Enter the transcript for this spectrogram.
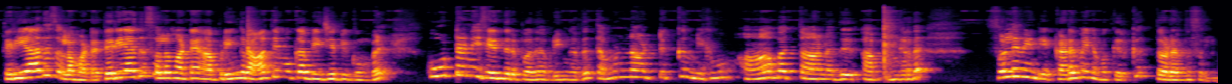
தெரியாது, சொல்ல மாட்டேன். தெரியாது, சொல்ல மாட்டேன் அப்படிங்கிற அதிமுக, பிஜேபி கும்பல் கூட்டணி சேர்ந்திருப்பது அப்படிங்கிறது தமிழ்நாட்டுக்கு மிகவும் ஆபத்தானது அப்படிங்கிறத சொல்ல வேண்டிய கடமை நமக்கு இருக்கு. தொடர்ந்து சொல்லுங்க.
